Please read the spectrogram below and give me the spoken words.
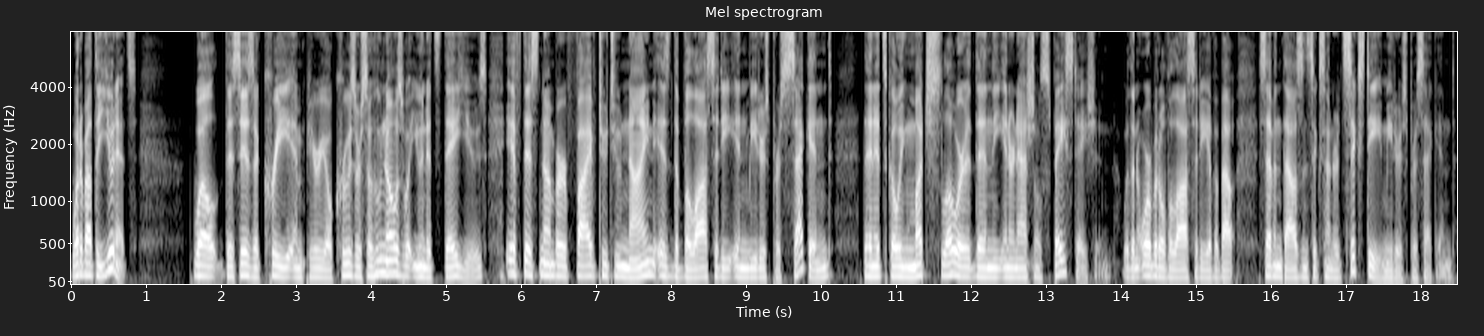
What about the units? Well, this is a Kree Imperial cruiser, so who knows what units they use. If this number 5229 is the velocity in meters per second, then it's going much slower than the International Space Station, with an orbital velocity of about 7,660 meters per second.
